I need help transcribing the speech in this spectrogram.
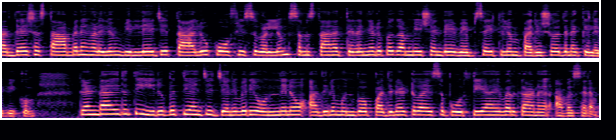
തദ്ദേശ സ്ഥാപനങ്ങളിലും വില്ലേജ് താലൂക്ക് ഓഫീസുകളിലും സംസ്ഥാന തിരഞ്ഞെടുപ്പ് കമ്മീഷന്റെ വെബ്സൈറ്റിലും പരിശോധനയ്ക്ക് ലഭിക്കും. രണ്ടായിരത്തി ഇരുപത്തിയഞ്ച് ജനുവരി ഒന്നിനോ അതിനു മുൻപോ പതിനെട്ട് വയസ്സ് പൂർത്തിയായവർക്കാണ് അവസരം.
